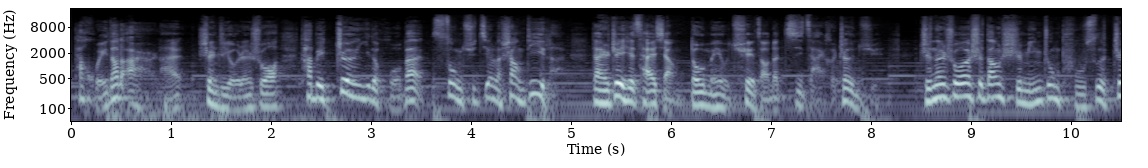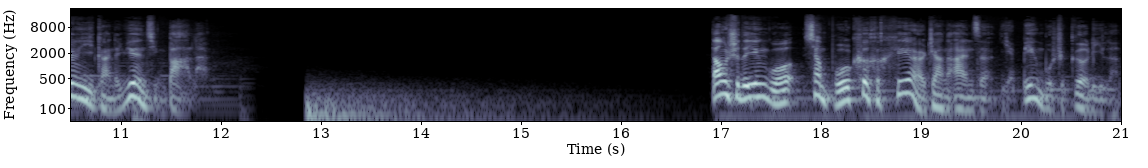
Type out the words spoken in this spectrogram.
他回到了爱尔兰，甚至有人说他被正义的伙伴送去见了上帝了。但是这些猜想都没有确凿的记载和证据。只能说是当时民众朴素的正义感的愿景罢了。当时的英国，像伯克和黑尔这样的案子也并不是个例了，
